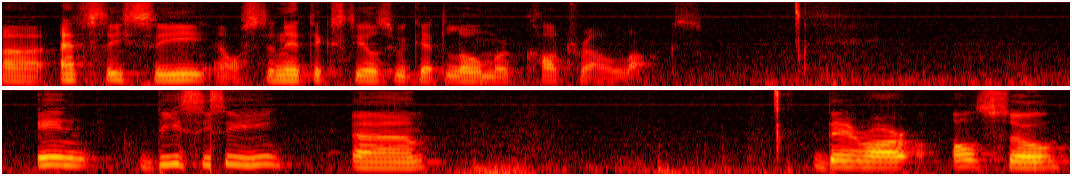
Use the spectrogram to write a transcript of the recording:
uh, FCC, austenitic steels, we get Lomer-Cottrell locks. In BCC, um, there are also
